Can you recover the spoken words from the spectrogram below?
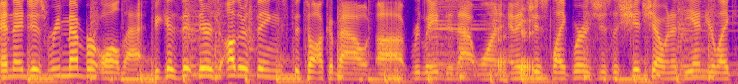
and then just remember all that because th- there's other things to talk about uh, related to that one, and it's just like where it's just a shit show, and at the end you're like,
